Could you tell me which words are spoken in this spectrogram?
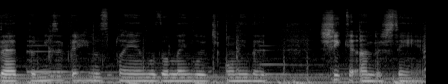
that the music that he was playing was a language only that she could understand.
